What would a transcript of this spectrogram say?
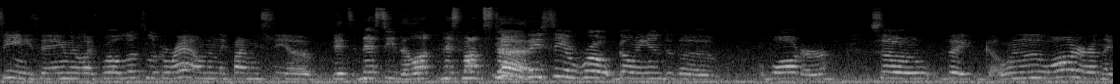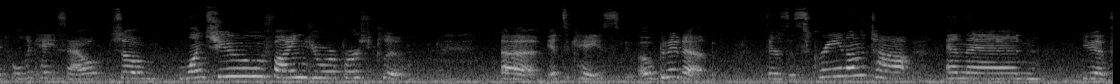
see anything. They're like, well, let's look around, and they finally see a, It's Nessie the Loch Ness monster. no, they see a rope going into the water. So they go into the water and they pull the case out. So once you find your first clue, uh, it's a case. You open it up. There's a screen on the top, and then you have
